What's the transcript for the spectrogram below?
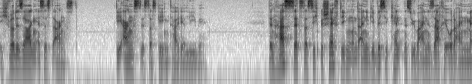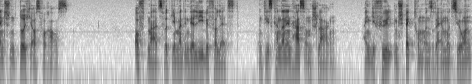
Ich würde sagen, es ist Angst. Die Angst ist das Gegenteil der Liebe. Denn Hass setzt das sich beschäftigen und eine gewisse Kenntnis über eine Sache oder einen Menschen durchaus voraus. Oftmals wird jemand in der Liebe verletzt, und dies kann dann in Hass umschlagen, ein Gefühl im Spektrum unserer Emotionen,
